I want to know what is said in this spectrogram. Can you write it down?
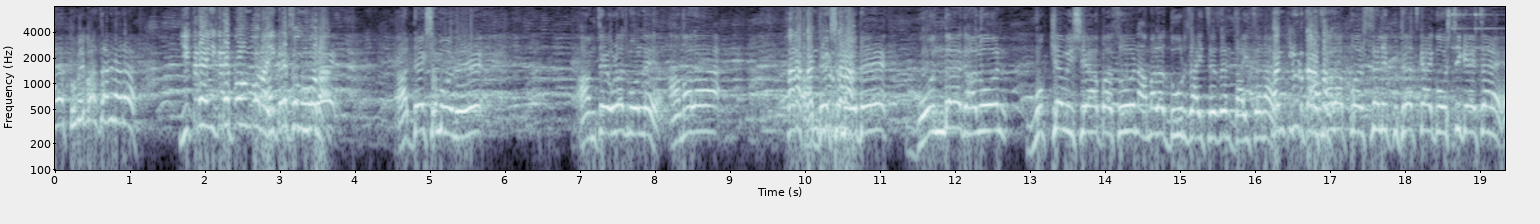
अरे तुम्ही कोण सांगणार. इकडे इकडे पाहून बोला इकडे पाहून बोला. अध्यक्ष महोदय आमचं एवढंच बोलले आम्हाला अध्यक्ष महोदय गोंधळ घालून मुख्य विषयापासून आम्हाला दूर जायचं जायचं नाही. सर. आम्हाला पर्सनली कुठेच काय गोष्टी घ्यायच्या नाही.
